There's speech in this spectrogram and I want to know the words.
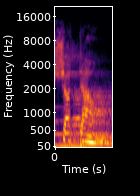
Shut down.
